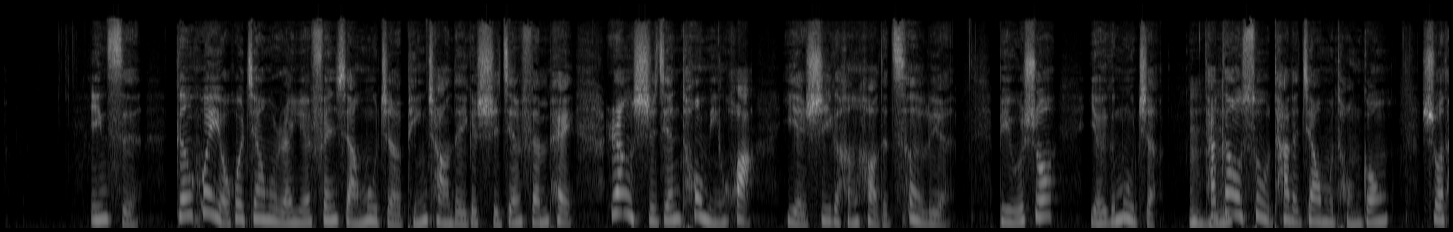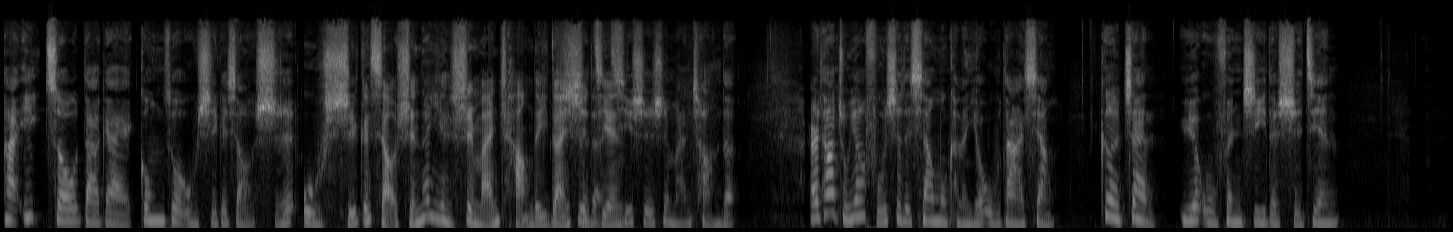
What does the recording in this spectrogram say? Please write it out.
因此跟会友或教牧人员分享牧者平常的一个时间分配，让时间透明化，也是一个很好的策略。比如说，有一个牧者。他告诉他的教牧童工说，他一周大概工作五十个小时，五十个小时那也是蛮长的一段时间，其实是蛮长的。而他主要服侍的项目可能有五大项，各占约五分之一的时间。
